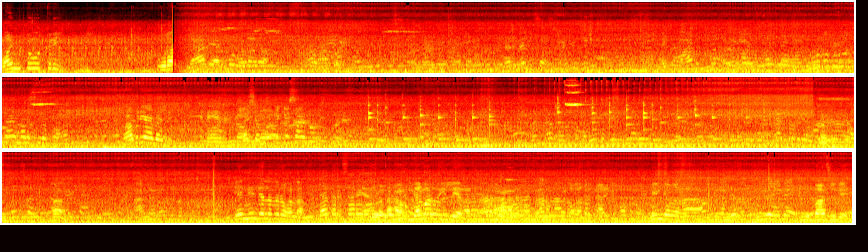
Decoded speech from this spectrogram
One two three ಪೂರ ಯಾರು ಎರಡು ಮೂರು ಹೊಲ ನೂರು ನೂರು ಸಹಾಯ ಮಾಡಿಸ್ತೀರಪ್ಪ ಗಾಬರಿ ಆಗಬೇಡ್ರಿ ಶಂಬರ್ ಟಕ್ಕೆ ಸಹಾಯ ಮಾಡಿ ಏನ್ ನಿಂದೆಲ್ಲದ್ರ ಹೊಲ? ಇಲ್ಲಿ. ನಿಂದೆ ಈ ಬಾಜುದೆ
